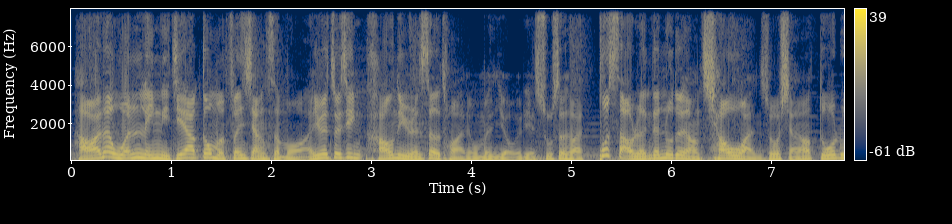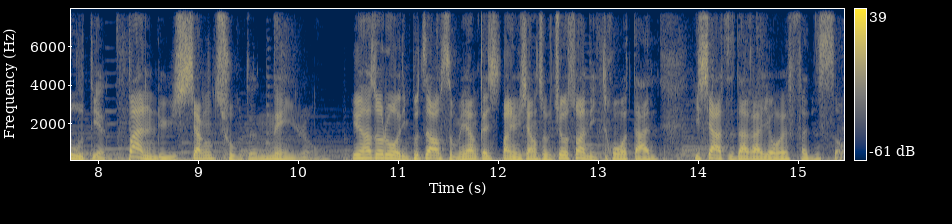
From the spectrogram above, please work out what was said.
好啊，那文玲，你今天要跟我们分享什么啊？因为最近好女人社团，我们有脸书社团，不少人跟陆队长敲碗说，想要多录点伴侣相处的内容。因为他说，如果你不知道怎么样跟伴侣相处，就算你脱单，一下子大概又会分手。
